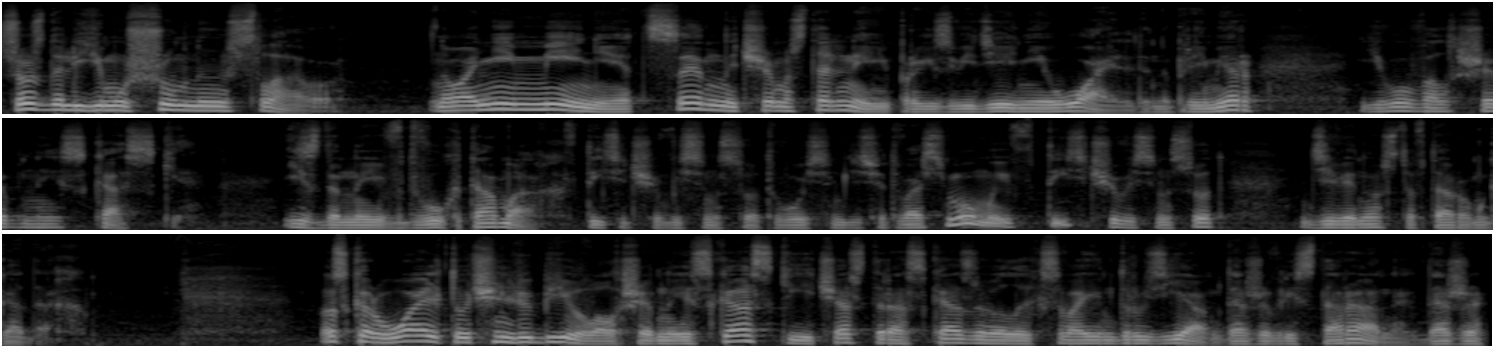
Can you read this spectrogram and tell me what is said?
создали ему шумную славу. Но они менее ценны, чем остальные произведения Уайльда, например, его волшебные сказки, изданные в двух томах в 1888 и в 1892 годах. Оскар Уайльд очень любил волшебные сказки и часто рассказывал их своим друзьям, даже в ресторанах, даже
